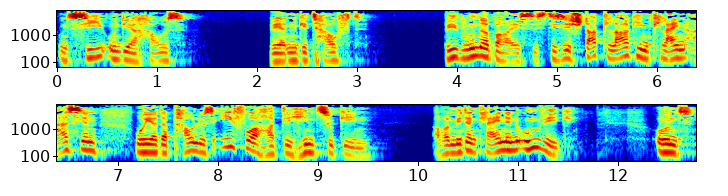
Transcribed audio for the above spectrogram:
und sie und ihr Haus werden getauft. Wie wunderbar ist es. Diese Stadt lag in Kleinasien, wo ja der Paulus eh vorhatte hinzugehen, aber mit einem kleinen Umweg. Und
